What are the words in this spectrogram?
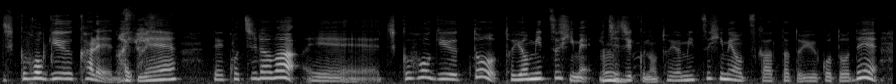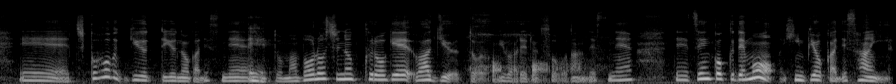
筑穂牛カレーですね。でこちらは、えー、筑穂牛と豊光姫、うんいちじくの豊光姫を使ったということで、えー、筑穂牛っていうのがですね、えええーと幻の黒毛和牛と言われるそうなんですね。で全国でも品評会で3位、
